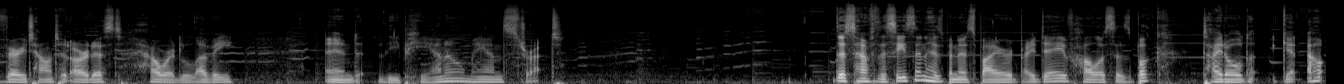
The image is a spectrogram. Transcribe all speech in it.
very talented artist Howard Levy and the Piano Man Strut. This half of the season has been inspired by Dave Hollis's book titled Get Out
